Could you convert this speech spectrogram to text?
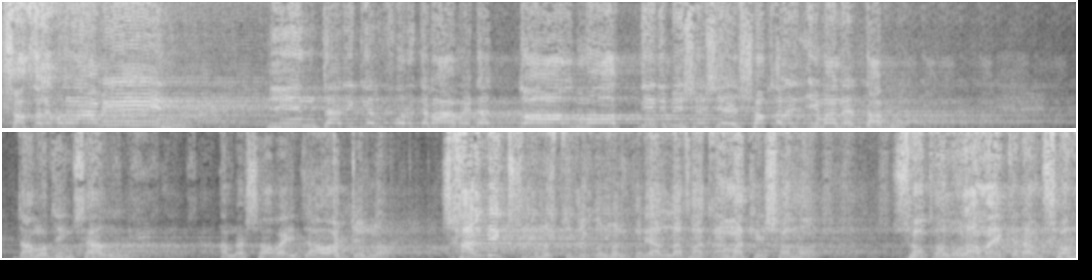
সকলে বলেন আমিন। তিন তারিখের প্রোগ্রাম, এটা দল মত নির্বিশেষে, সকলের ইমানের দাবি। জামত ইনশাআল্লাহ। আমরা সবাই যাওয়ার জন্য সার্বিক প্রস্তুতি গ্রহণ করে আল্লাহ আমাকে সহ সকল ওলামাই কেরাম সহ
